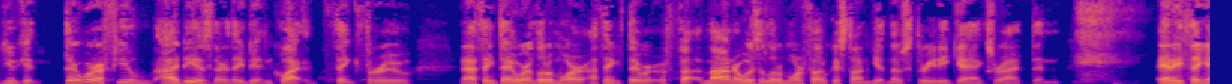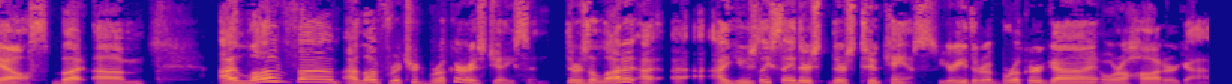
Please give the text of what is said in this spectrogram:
you get there were a few ideas there they didn't quite think through and I think they were a little more. I think they were. Miner was a little more focused on getting those 3D gags right than anything else. But um, I love um, I love Richard Brooker as Jason. There's a lot of I, I, I usually say there's there's two camps. You're either a Brooker guy or a Hodder guy.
